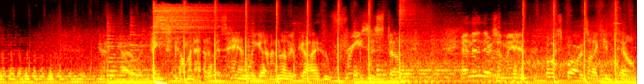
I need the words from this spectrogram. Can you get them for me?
Got a guy with things coming out of his hand. We got another guy who freezes stuff. And then there's a man who, as far as I can tell,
